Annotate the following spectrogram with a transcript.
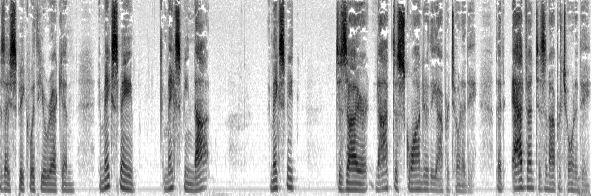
as I speak with you, Rick, and it makes me, it makes me not, it makes me desire not to squander the opportunity. That Advent is an opportunity,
